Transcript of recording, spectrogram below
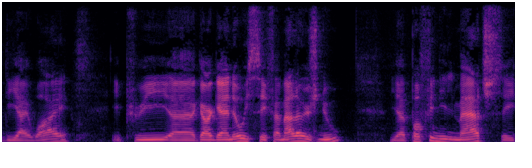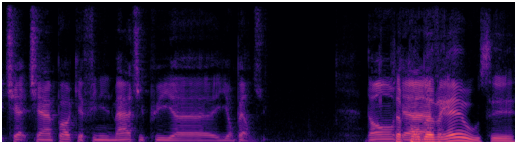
DIY. Et puis, Gargano, il s'est fait mal à un genou. Il n'a pas fini le match, c'est Ch- Ciampa qui a fini le match et puis euh, ils ont perdu. Donc, C'est à pour de fin- vrai ou c'est.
